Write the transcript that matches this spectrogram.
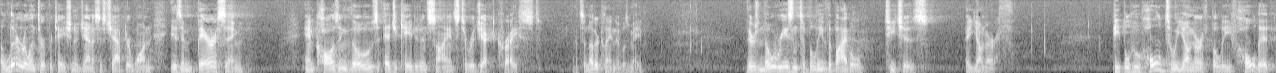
A literal interpretation of Genesis chapter 1 is embarrassing and causing those educated in science to reject Christ. That's another claim that was made. There's no reason to believe the Bible teaches a young earth. People who hold to a young earth belief hold it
